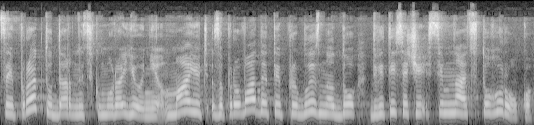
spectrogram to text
цей проект у Дарницькому районі мають запровадити приблизно до 2017 року.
